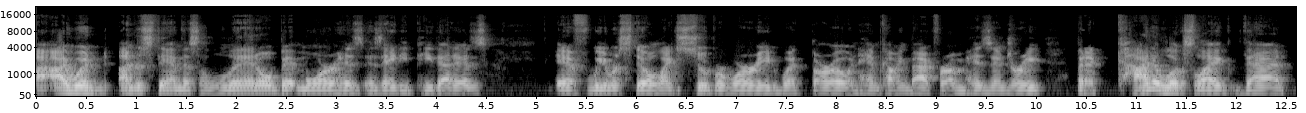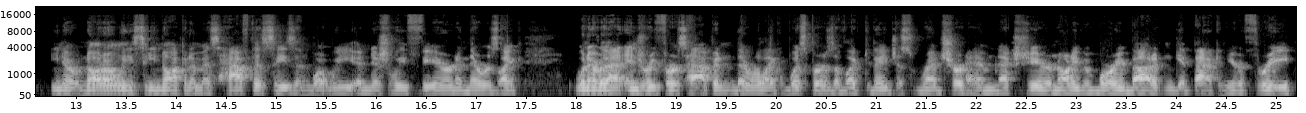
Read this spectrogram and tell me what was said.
I, I would understand this a little bit more, his, his ADP, that is if we were still like super worried with Burrow and him coming back from his injury. But it kind of looks like that, you know, not only is he not going to miss half the season, what we initially feared, and there was like, whenever that injury first happened, there were like whispers of like, do they just redshirt him next year, not even worry about it and get back in year three?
